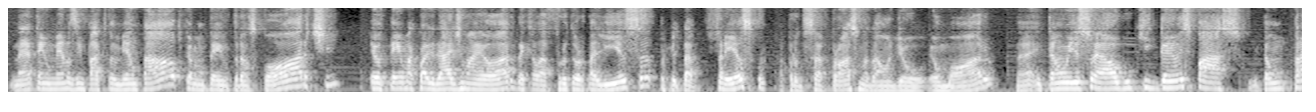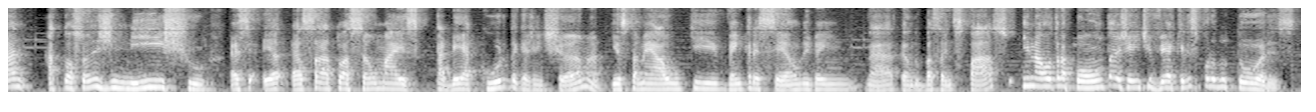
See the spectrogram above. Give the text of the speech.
né, tenho menos impacto ambiental, porque eu não tenho transporte, eu tenho uma qualidade maior daquela fruta hortaliça, porque ele está fresco, a produção é próxima da onde eu, eu moro. Né? Então, isso é algo que ganhou espaço. Então, para atuações de nicho, essa, essa atuação mais cadeia curta que a gente chama, isso também é algo que vem crescendo e vem né, tendo bastante espaço. E na outra ponta, a gente vê aqueles produtores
